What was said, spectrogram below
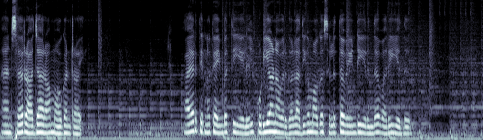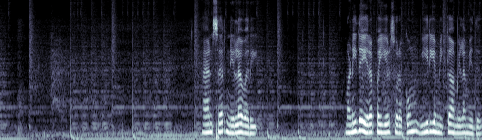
ஆன்சர் ராஜாராம் மோகன் ராய் ஆயிரத்தி எட்நூற்றி ஐம்பத்தி ஏழில் குடியானவர்கள் அதிகமாக செலுத்த வேண்டியிருந்த வரி எது? ஆன்சர் நிலவரி. மனித இறப்பையில் சுரக்கும் வீரியமிக்க அமிலம் எது?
